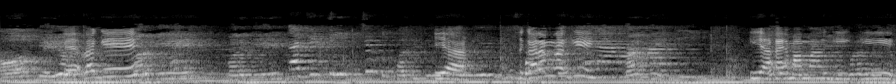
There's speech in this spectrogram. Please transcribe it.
Oke, yuk. Kayak lagi. Mari, mari, Tadi kenceng. mari, Iya. Sekarang lagi. mari. Iya, kayak mama gigi.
